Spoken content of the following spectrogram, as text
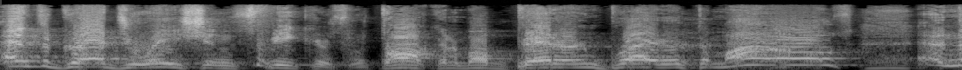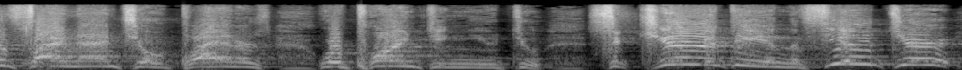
and the graduation speakers were talking about better and brighter tomorrows, and the financial planners were pointing you to security in the future,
